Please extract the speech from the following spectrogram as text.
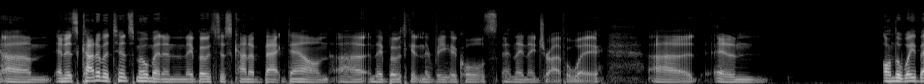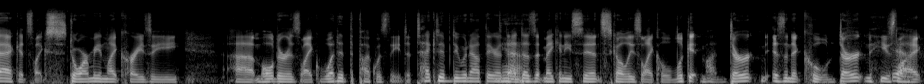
Um, and it's kind of a tense moment, and then they both just kind of back down, uh, and they both get in their vehicles, and then they drive away. Uh, and on the way back, it's like storming like crazy. Uh, Mulder is like, "What did the fuck was the detective doing out there? Yeah. That doesn't make any sense." Scully's like, "Look at my dirt, isn't it cool dirt?" And he's Yeah. like,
